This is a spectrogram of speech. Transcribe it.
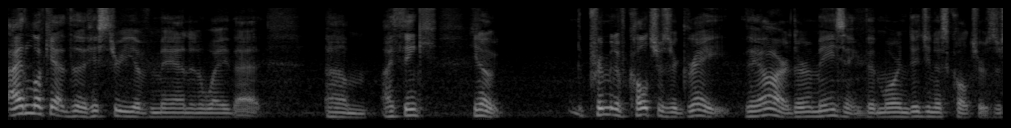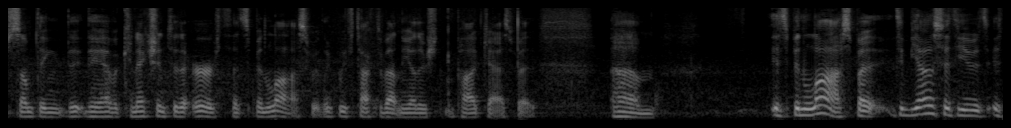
I look at the history of man in a way that um, I think you know the primitive cultures are great. They are. They're amazing. The more indigenous cultures, there's something. They, they have a connection to the earth that's been lost. Like we've talked about in the other podcast, but um, it's been lost. But to be honest with you, it, it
